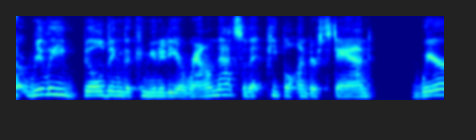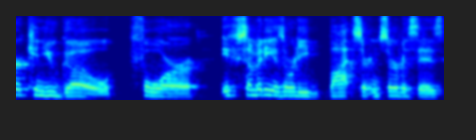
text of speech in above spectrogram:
but really building the community around that so that people understand where can you go for if somebody has already bought certain services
